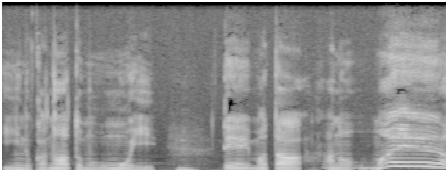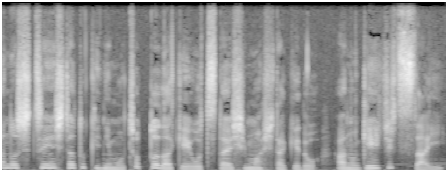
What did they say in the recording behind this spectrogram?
いいのかなとも思いうんでまたあの前あの出演した時にもちょっとだけお伝えしましたけどあの芸術祭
